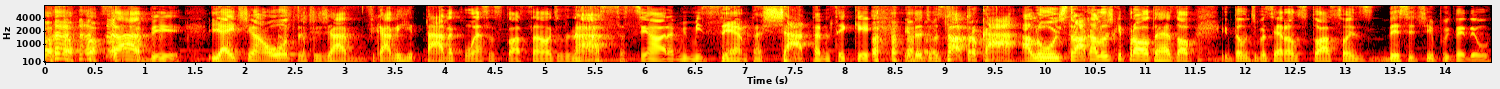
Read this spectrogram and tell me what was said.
Sabe? E aí tinha outras que já ficava irritada com essa situação. Tipo, nossa senhora, mimizenta, chata, não sei o quê. Então, tipo, só trocar a luz, troca a luz que pronto, resolve. Então, tipo assim, eram situações desse tipo, entendeu?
